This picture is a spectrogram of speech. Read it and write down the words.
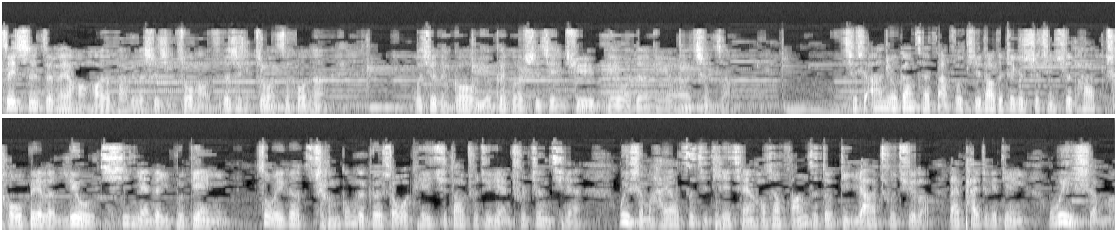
这次真的要好好的把这个事情做好。这个事情做好之后呢，我就能够有更多时间去陪我的女儿成长。其实阿牛刚才反复提到的这个事情，是他筹备了六七年的一部电影。作为一个成功的歌手，我可以去到处去演出挣钱，为什么还要自己贴钱？好像房子都抵押出去了来拍这个电影，为什么？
